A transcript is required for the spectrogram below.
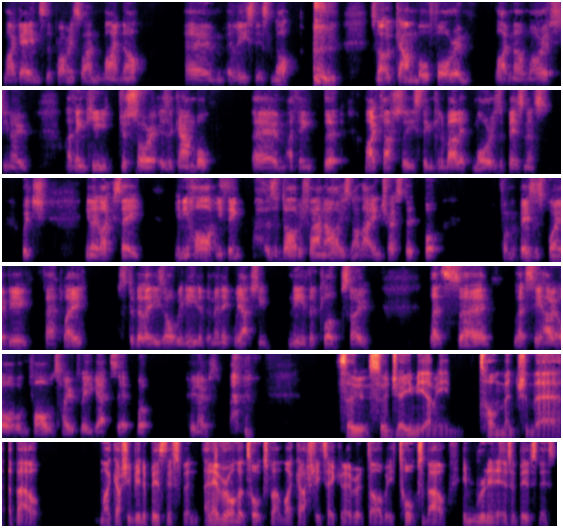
might get into the promised land, might not. Um, at least it's not it's not a gamble for him like Mel Morris. You know, I think he just saw it as a gamble. Um, I think that Mike Ashley is thinking about it more as a business, which, you know, like I say, in your heart, you think as a Derby fan, oh, he's not that interested. But from a business point of view, fair play, stability is all we need at the minute. We actually need the club. So let's uh, let's see how it all unfolds. Hopefully, he gets it, but who knows? so, so Jamie, I mean, Tom mentioned there about Mike Ashley being a businessman, and everyone that talks about Mike Ashley taking over at Derby talks about him running it as a business.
